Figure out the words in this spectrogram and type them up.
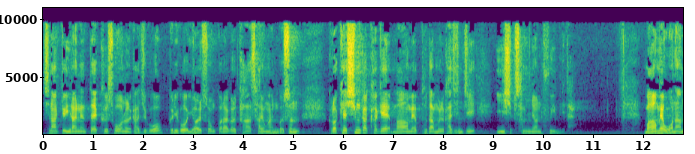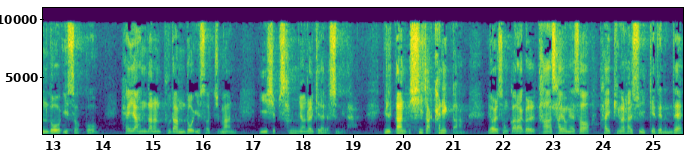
신학교 1학년 때 그 소원을 가지고 그리고 열 손가락을 다 사용한 것은 그렇게 심각하게 마음의 부담을 가진 지 23년 후입니다. 마음의 원함도 있었고 해야 한다는 부담도 있었지만 23년을 기다렸습니다. 일단 시작하니까 열 손가락을 다 사용해서 타이핑을 할 수 있게 되는데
